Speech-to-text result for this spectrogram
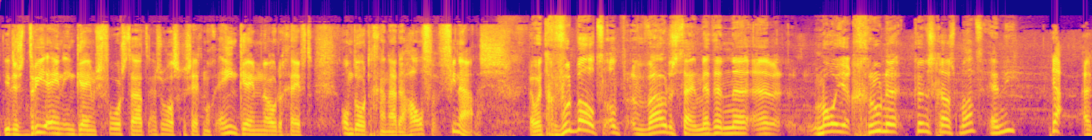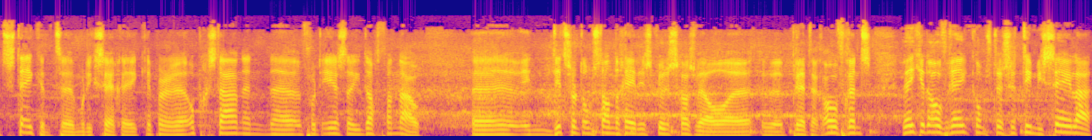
Die dus 3-1 in games voorstaat. En zoals gezegd nog één game nodig heeft om door te gaan naar de halve finales. Er wordt gevoetbald op Woudenstein met een mooie groene kunstgrasmat. Andy? Ja, uitstekend moet ik zeggen. Ik heb er opgestaan en voor het eerst dat ik dacht van nou... Uh, in dit soort omstandigheden is kunstgras wel uh, prettig. Overigens, weet je de overeenkomst tussen Timmy Sela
